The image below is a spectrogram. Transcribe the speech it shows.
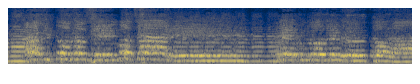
아직도 정신 못 차린 외국 노들 듣거라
